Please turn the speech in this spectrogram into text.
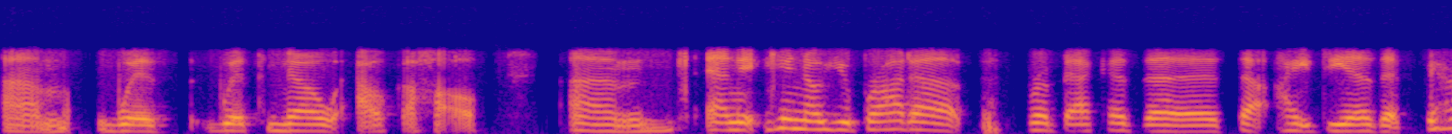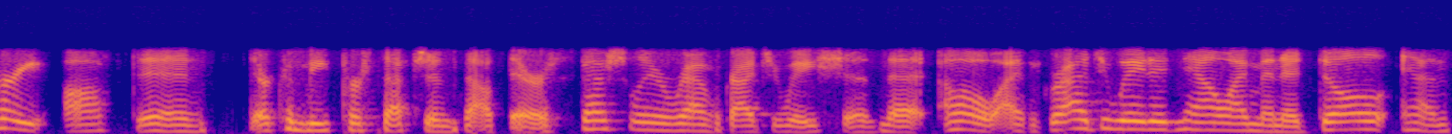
um, with with no alcohol. Um, and it, you know, you brought up Rebecca the the idea that very often there can be perceptions out there, especially around graduation, that oh, I'm graduated now, I'm an adult, and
